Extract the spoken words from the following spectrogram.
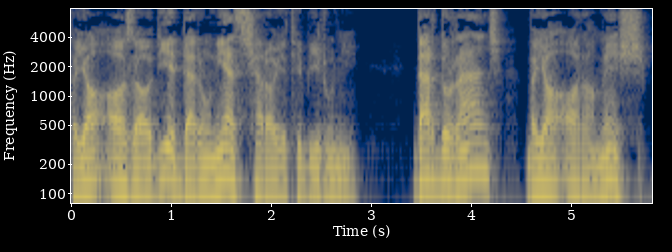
و یا آزادی درونی از شرایط بیرونی. درد و رنج و یا آرامش.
